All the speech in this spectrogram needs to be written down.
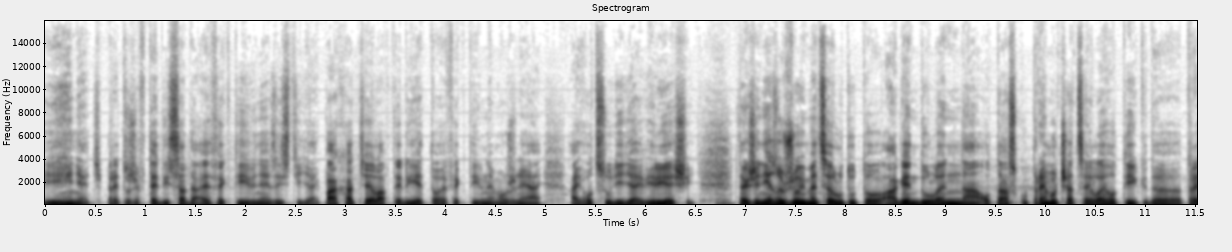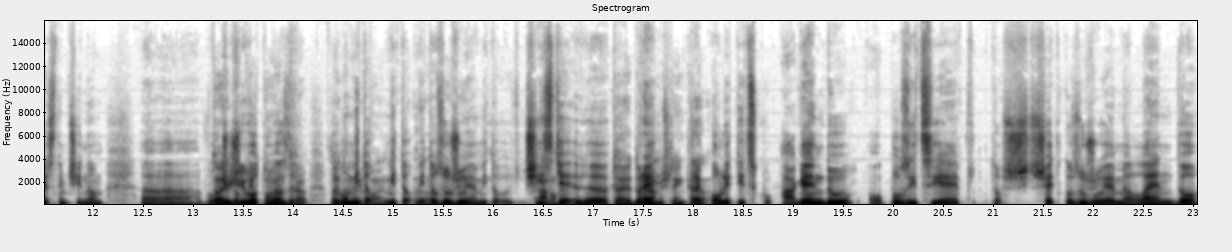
i hneď. Pretože vtedy sa dá efektívne zistiť aj páchateľ a vtedy je to efektívne možné aj, aj odsúdiť, aj vyriešiť. Takže nezužujme celú túto agendu len na otázku premlčacej lehoty k trestným činom uh, voči životu point. a zdrav. Lebo my to, my, to, my to zužujeme, my to čiste ano, to je pre, pre politickú agendu opozície to všetko zužujeme len do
